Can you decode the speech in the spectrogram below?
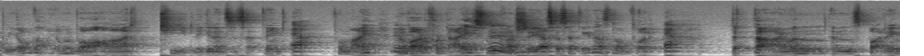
på jobb. da. Ja, men Hva er tydelig grensesetting Ja. for meg? Men hva er det for deg som kanskje jeg skal sette grensen overfor? Ja. Dette er jo en, en sparring,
